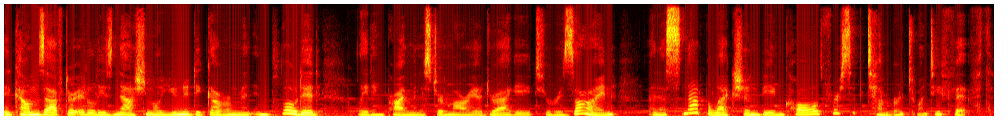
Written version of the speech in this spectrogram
It comes after Italy's national unity government imploded, leading Prime Minister Mario Draghi to resign, and a snap election being called for September 25th.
